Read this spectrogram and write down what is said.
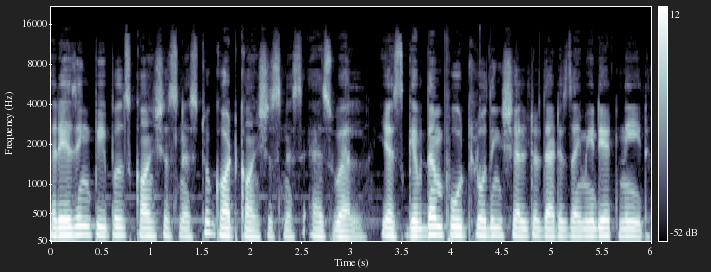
raising people's consciousness to God consciousness as well. Yes, give them food, clothing, shelter, that is the immediate need,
